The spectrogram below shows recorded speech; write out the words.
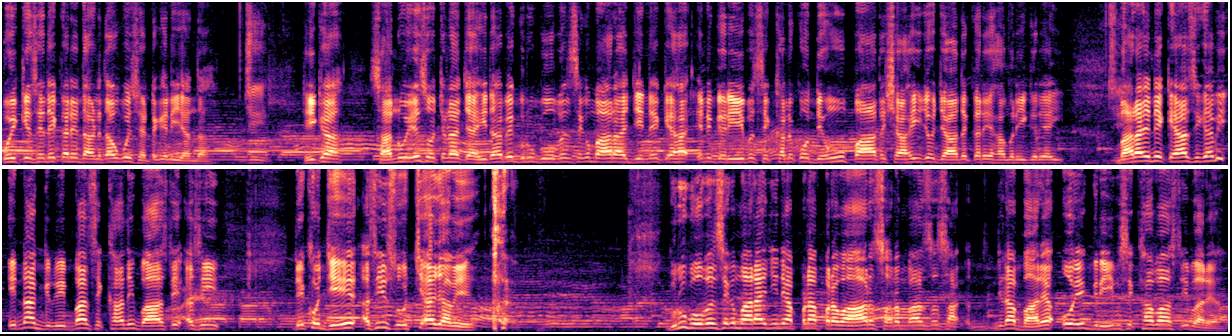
ਕੋਈ ਕਿਸੇ ਦੇ ਘਰੇ ਦਾਣੇ ਦਾ ਉਹ ਕੋਈ ਸਿੱਟ ਕੇ ਨਹੀਂ ਜਾਂਦਾ। ਜੀ। ਠੀਕ ਆ? ਸਾਨੂੰ ਇਹ ਸੋਚਣਾ ਚਾਹੀਦਾ ਵੀ ਗੁਰੂ ਗੋਬਿੰਦ ਸਿੰਘ ਮਹਾਰਾਜ ਜੀ ਨੇ ਕਿਹਾ ਇਨ ਗਰੀਬ ਸਿੱਖਨ ਕੋ ਦਿਉ ਪਾਤਸ਼ਾਹੀ ਜੋ ਯਾਦ ਕਰੇ ਹਮਰੀ ਗਰਿਆਈ। ਮਹਾਰਾਜ ਨੇ ਕਿਹਾ ਸੀਗਾ ਵੀ ਇਹਨਾਂ ਗਰੀਬਾਂ ਸਿੱਖਾਂ ਦੀ ਵਾਸਤੇ ਅਸੀਂ ਦੇਖੋ ਜੇ ਅਸੀਂ ਸੋਚਿਆ ਜਾਵੇ ਗੁਰੂ ਗੋਬਿੰਦ ਸਿੰਘ ਮਹਾਰਾਜ ਜੀ ਨੇ ਆਪਣਾ ਪਰਿਵਾਰ ਸਰਬੰਸ ਜਿਹੜਾ ਬਾਰਿਆ ਉਹ ਇਹ ਗਰੀਬ ਸਿੱਖਾਂ ਵਾਸਤੇ ਬਾਰਿਆ।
